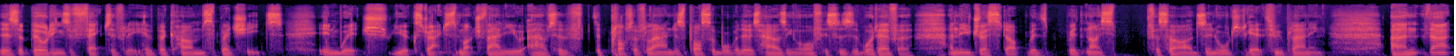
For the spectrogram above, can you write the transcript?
is that buildings effectively have become spreadsheets in which you extract as much value out of the plot of land as possible, whether it's housing or offices or whatever, and then you dress it up with, with nice facades in order to get it through planning. And that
